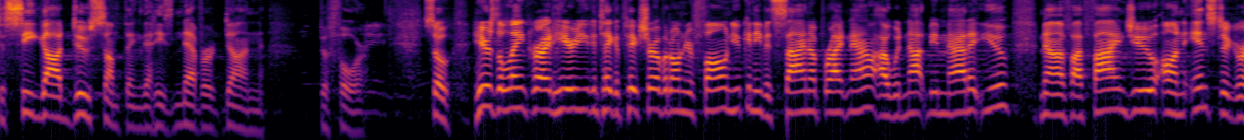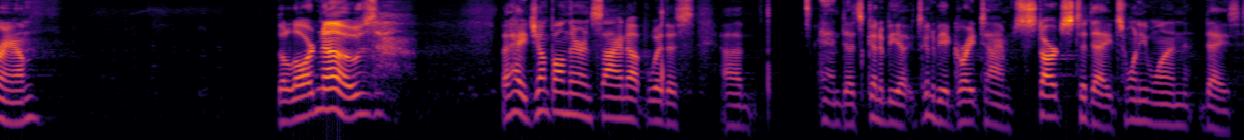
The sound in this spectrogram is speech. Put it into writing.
to see God do something that He's never done before? So here's the link right here. You can take a picture of it on your phone. You can even sign up right now. I would not be mad at you. Now, if I find you on Instagram, the Lord knows. But hey, jump on there and sign up with us. Uh, and it's going to be a, it's going to be a great time. Starts today, 21 days.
